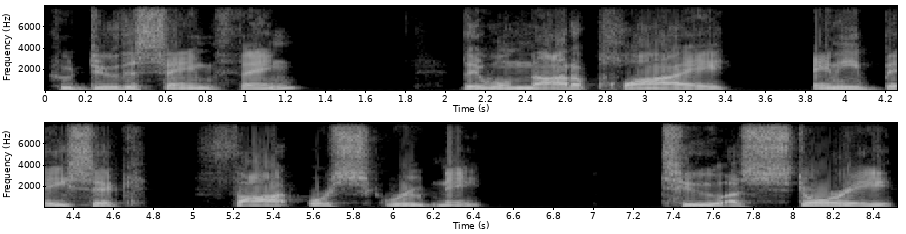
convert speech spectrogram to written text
who do the same thing. They will not apply any basic thought or scrutiny to a story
